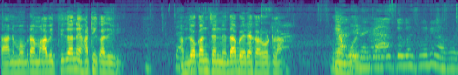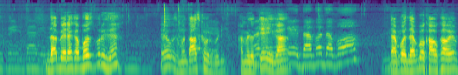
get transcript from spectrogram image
સા ને મમરામાં આવી થીધા ને હાઠી કાઢી આમ જો કંચન ને દાબે રેખા રોટલા એમ હોય. આ તો બસ પૂરીમાં બોલ દાબે. દાબે રેખા બસ પૂરી છે એવું છે મને તાસ ખબર પડી. અમે તો કે કા દાબો દાબો દાબો દાબો ખાવ ખાવ એમ.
